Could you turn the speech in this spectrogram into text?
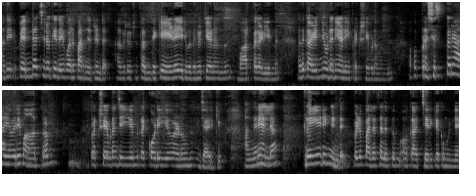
അത് ഇപ്പം എന്റെ അച്ഛനൊക്കെ ഇതേപോലെ പറഞ്ഞിട്ടുണ്ട്. അവരൊരു സന്ധ്യയ്ക്ക് ഏഴ് ഇരുപതിനൊക്കെയാണ് അന്ന് വാർത്ത കഴിയുന്നത്. അത് കഴിഞ്ഞ ഉടനെയാണ് ഈ പ്രക്ഷേപണം വന്ന് അപ്പോൾ പ്രശസ്തരായവർ മാത്രം പ്രക്ഷേപണം ചെയ്യുകയും റെക്കോർഡ് ചെയ്യുകയോ വേണമെന്ന് വിചാരിക്കും. അങ്ങനെയല്ല ഗ്രേഡിംഗ് ഉണ്ട്. ഇപ്പോഴും പല സ്ഥലത്തും കച്ചേരിക്കൊക്കെ മുന്നേ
